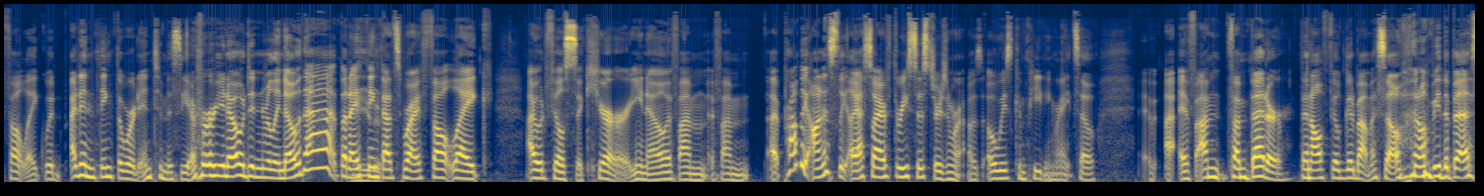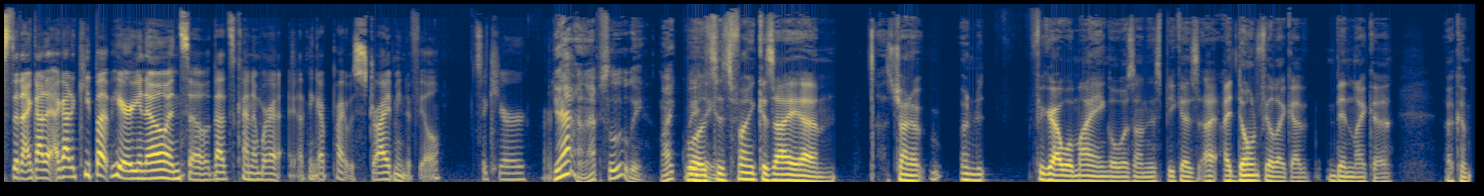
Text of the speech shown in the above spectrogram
felt like would. I didn't think the word intimacy ever, you know, didn't really know that, but I either. think that's where I felt like I would feel secure, you know, if I'm if I'm I probably honestly. I so I have three sisters, and we're, I was always competing, right? So. if I- If I'm if I'm better, then I'll feel good about myself, and I'll be the best. And I got to I got to keep up here, you know. And so that's kind of where I, I think I probably was striving to feel secure. Or, Yeah, absolutely. Mike? Well, it's think? it's funny because I um I was trying to under, figure out what my angle was on this because I, I don't feel like I've been like a a com-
